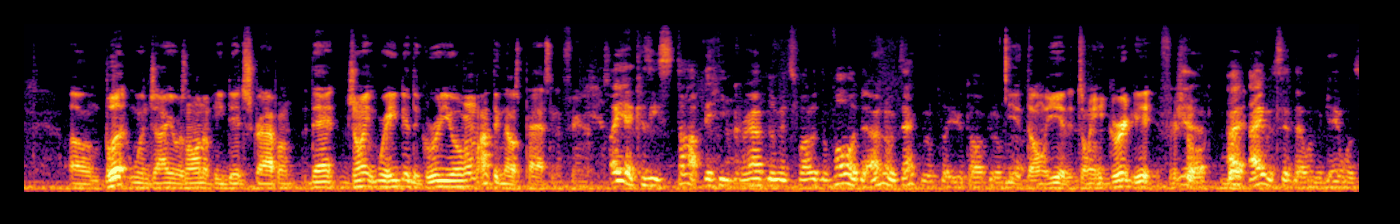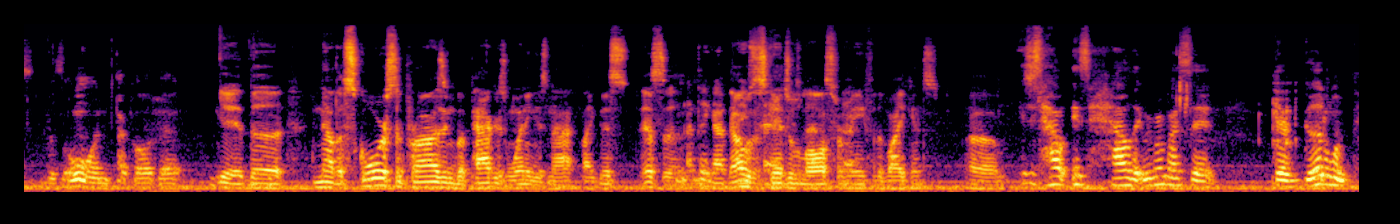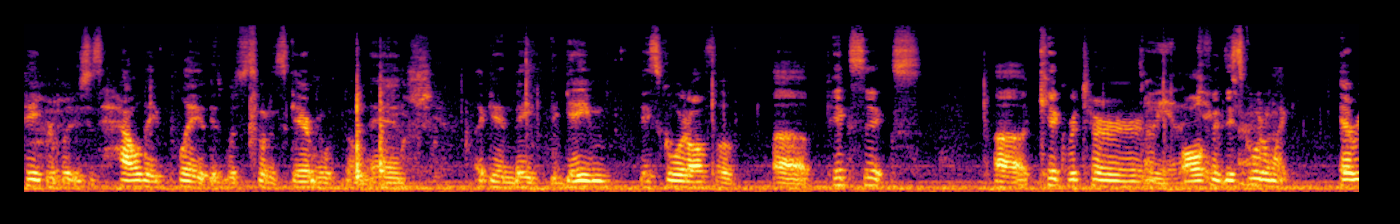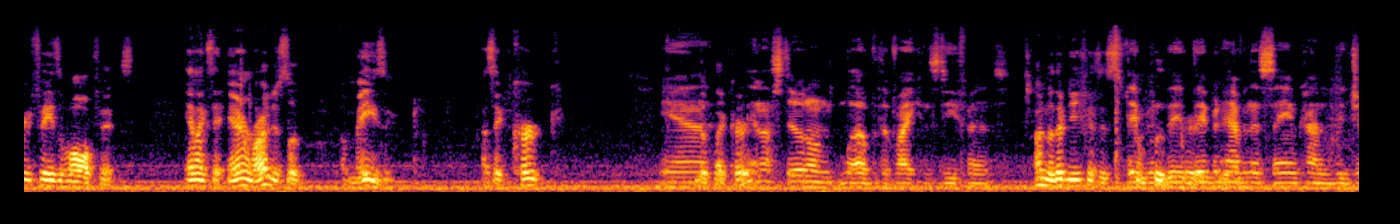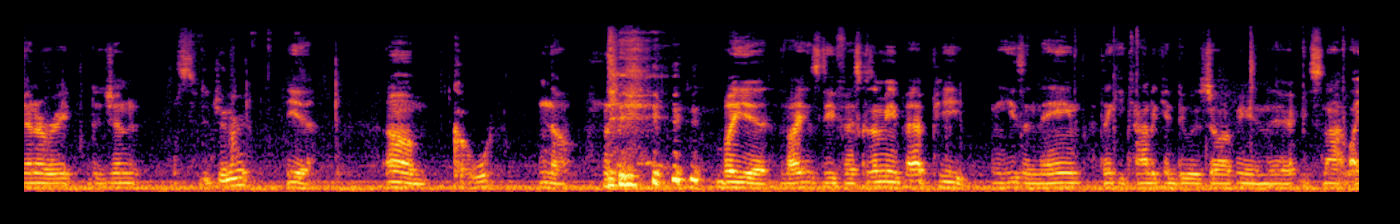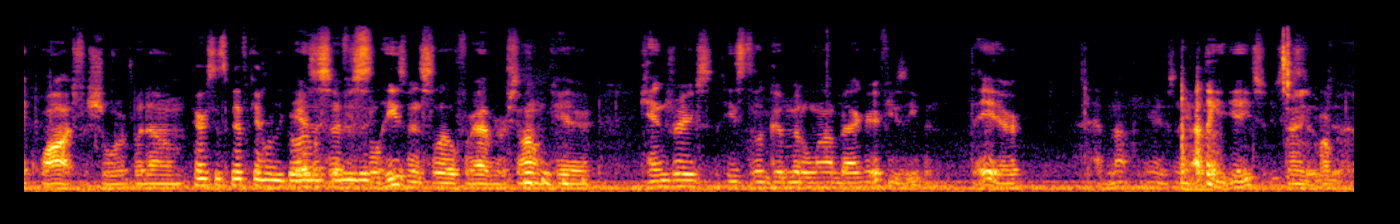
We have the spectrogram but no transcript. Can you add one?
Um, but when Jaire was on him, he did strap him. That joint where he did the griddy over him, I think that was pass interference. Oh yeah, because he stopped and he grabbed him and spotted the ball. down. I know exactly what play you're talking about. Yeah, don't yeah, the joint he griddy, yeah, for Yeah, sure. But- I, I even said that when the game was was on. I called that. Yeah, the now the score is surprising, but Packers winning is not like this. That's a I think I that was a scheduled loss for back. me for the Vikings. Um, It's just how it's how they remember I said they're good on paper, but it's just how they play is what's going to scare me with them. And again, they the game they scored off of uh, pick six, uh, kick return, Oh, yeah, offense. they scored on like every phase of offense. And like I said, Aaron Rodgers looked amazing. I said Kirk Yeah. looked like Kirk. And I still don't love the Vikings defense. Oh no, their defense is They've been completely they, great. they've been having the same kind of degenerate degen what's- degenerate. yeah. Um cold. no. But yeah, the Vikings defense cuz I mean Pat Pete I mean, he's a name. I think he kind of can do his job here and there. He's not like washed for sure, but um, Harrison Smith can't really guard. Harrison like Smith that is sl- he's been slow forever, so I don't care. Kendricks, he's still a good middle linebacker if he's even there. I have not heard his name. I think yeah, he's, he's Dang, still my good. bad.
